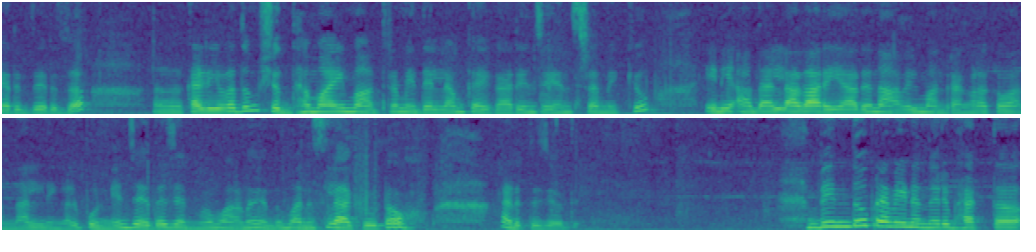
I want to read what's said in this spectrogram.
കരുതരുത്. കഴിവതും ശുദ്ധമായി മാത്രം ഇതെല്ലാം കൈകാര്യം ചെയ്യാൻ ശ്രമിക്കൂ. ഇനി അതല്ലാതെ അറിയാതെ നാവിൽ മന്ത്രങ്ങളൊക്കെ വന്നാൽ നിങ്ങൾ പുണ്യം ചെയ്ത ജന്മമാണ് എന്ന് മനസ്സിലാക്കൂ കേട്ടോ. അടുത്ത ചോദ്യം. ബിന്ദു പ്രവീൺ എന്നൊരു ഭക്ത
